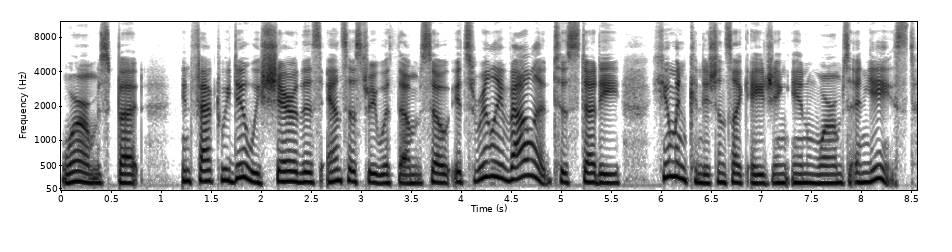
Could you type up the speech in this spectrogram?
worms, but in fact, we do. We share this ancestry with them. So it's really valid to study human conditions like aging in worms and yeast.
